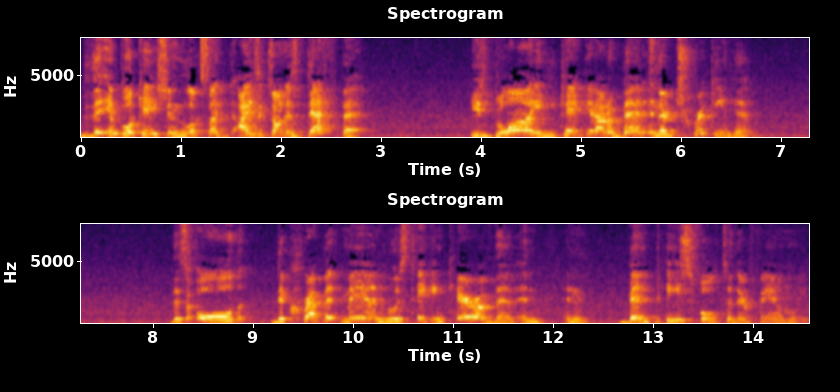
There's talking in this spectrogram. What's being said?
the implication looks like Isaac's on his deathbed. He's blind, he can't get out of bed, and they're tricking him. This old, decrepit man who is taking care of them and, and been peaceful to their family.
